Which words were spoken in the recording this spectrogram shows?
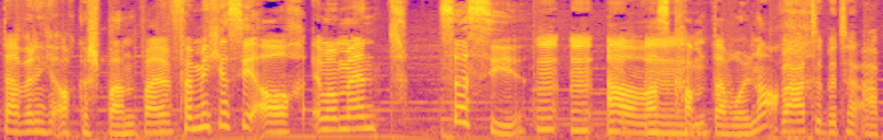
Da bin ich auch gespannt, weil für mich ist sie auch im Moment Sissy. Aber was kommt da wohl noch? Warte bitte ab.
